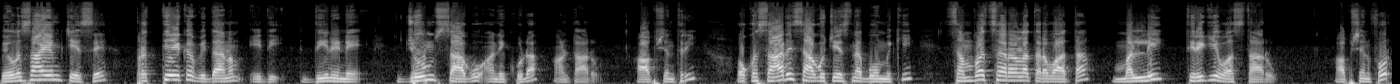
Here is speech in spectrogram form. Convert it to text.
వ్యవసాయం చేసే ప్రత్యేక విధానం ఇది. దీనినే జూమ్ సాగు అని కూడా అంటారు. ఆప్షన్ త్రీ ఒకసారి సాగు చేసిన భూమికి సంవత్సరాల తర్వాత మళ్ళీ తిరిగి వస్తారు. ఆప్షన్ ఫోర్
